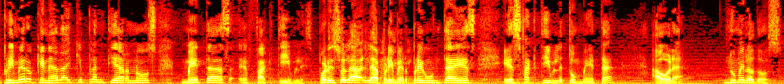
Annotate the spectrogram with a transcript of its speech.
primero que nada, hay que plantearnos metas eh, factibles. Por eso la, la primera pregunta es, ¿es factible tu meta? Ahora, número dos,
